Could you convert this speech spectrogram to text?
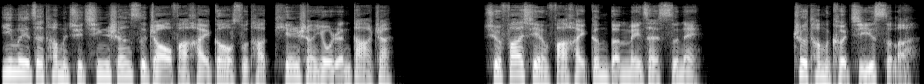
因为在他们去青山寺找法海，告诉他天上有人大战。却发现法海根本没在寺内，这他们可急死了！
